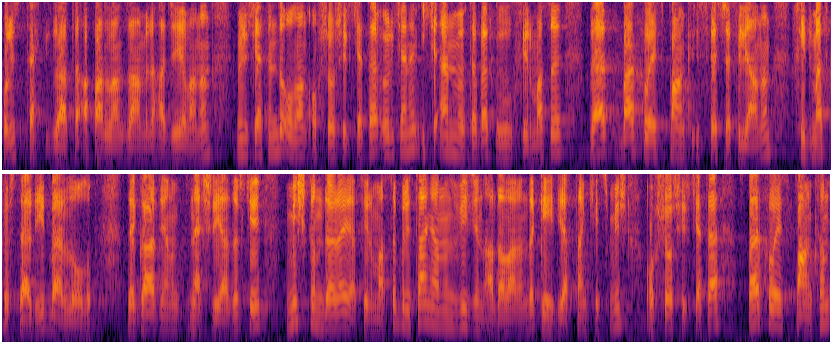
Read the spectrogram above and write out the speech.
polis təhqiqatı aparılan Zamirə Hacıyevanın mülkiyyətində olan ofşor şirkətə ölkənin iki ən mötəbər hüquq firması və Barclays Bank İsveçrə filialının xidmət göstərdiyi bəlli olub. The Guardian nəşri yazır ki, Michigan Dereya firması Britaniyanın Virgin adalarında qeydiyyatdan keçmiş ofşor şirkətə Barclays Bankın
